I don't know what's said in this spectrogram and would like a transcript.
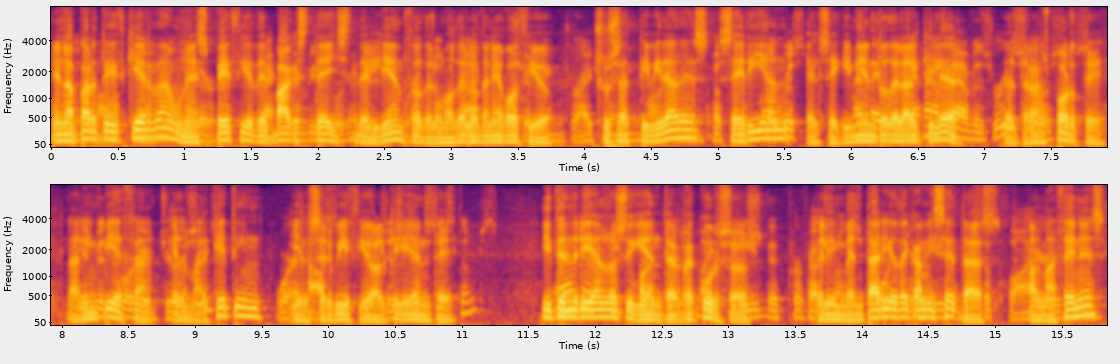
En la parte izquierda, una especie de backstage del lienzo del modelo de negocio. Sus actividades serían el seguimiento del alquiler, el transporte, la limpieza, el marketing y el servicio al cliente y tendrían los siguientes recursos, el inventario de camisetas, almacenes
